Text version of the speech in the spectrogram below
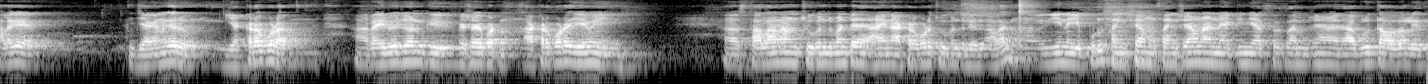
అలాగే జగన్ గారు ఎక్కడ కూడా రైల్వే జోన్కి విశాఖపట్నం అక్కడ కూడా ఏమి స్థలాన్ని చూపించమంటే ఆయన అక్కడ కూడా చూపించలేదు. అలా ఈయన ఎప్పుడు సంక్షేమం సంక్షేమం సంక్షేమాన్ని నెగ్గించేస్తే సంక్షేమ అభివృద్ధి అవసరం లేదు.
